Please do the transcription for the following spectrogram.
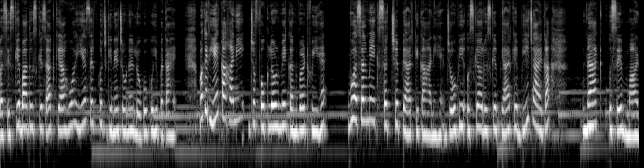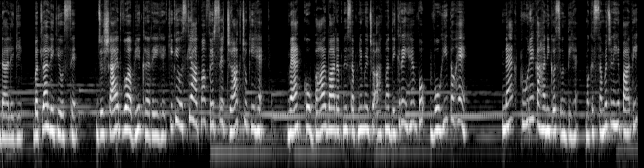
बस इसके बाद उसके साथ क्या हुआ यह सिर्फ़ कुछ गिने चुने लोगों को ही पता है। मगर ये कहानी जो फोकलोर में कन्वर्ट हुई है, वो असल में एक सच्चे प्यार की कहानी है। जो भी उसके और उसके प्यार के बीच आएगा, नैक उसे मार डालेगी, बतला लेगी उससे, जो शायद वो अभी कर रही है, क्योंकि उसकी आत्मा फिर से जाग चुकी है। मैक को बार बार अपने सपने में जो आत्मा दिख रही है, वो वो ही तो है। नैक पूरे कहानी को सुनती है, मगर समझ नहीं पाती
